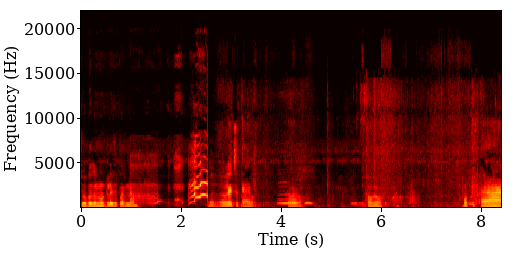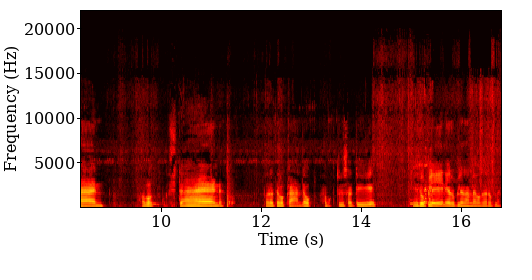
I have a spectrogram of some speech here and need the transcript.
झोपेतून उठल्याचे परिणाम. बघ, याच्यात काय बघ. हो, हो, हो, हो. बघ. फॅन हा बघ स्टँड परत हे बघ काय आणलं बघ. हा बघ तुझ्यासाठी. एरोप्लेन एरोप्लेन आणलाय बघ एरोप्लेन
